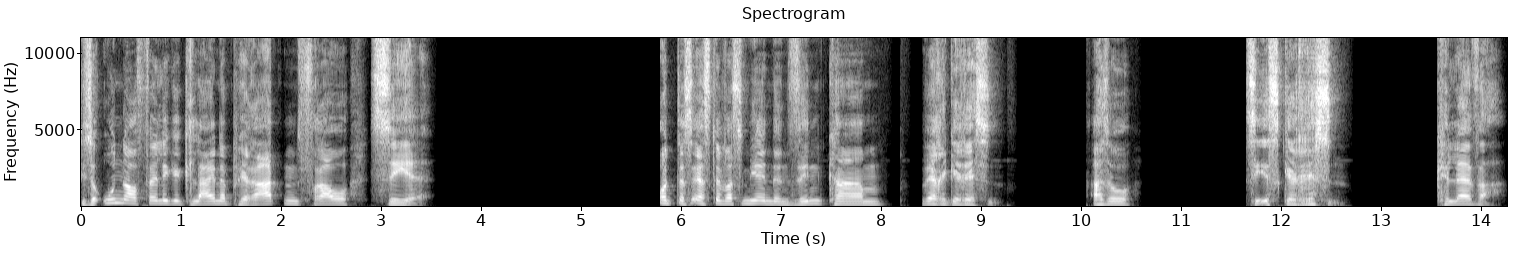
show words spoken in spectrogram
diese unauffällige kleine Piratenfrau sehe. Und das erste, was mir in den Sinn kam, wäre gerissen. Also, sie ist gerissen. Clever.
